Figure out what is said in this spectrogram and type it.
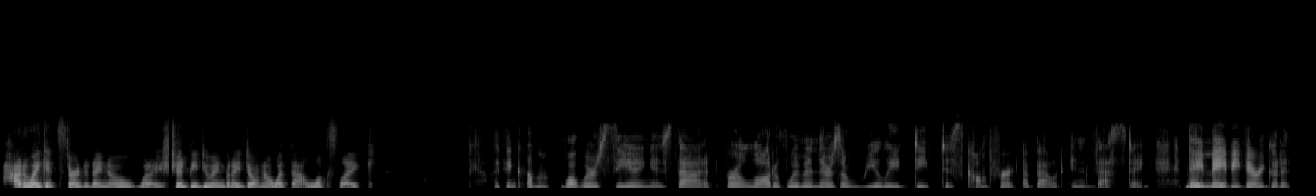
How do I get started? I know what I should be doing, but I don't know what that looks like. I think um, what we're seeing is that for a lot of women, there's a really deep discomfort about investing. They mm. may be very good at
